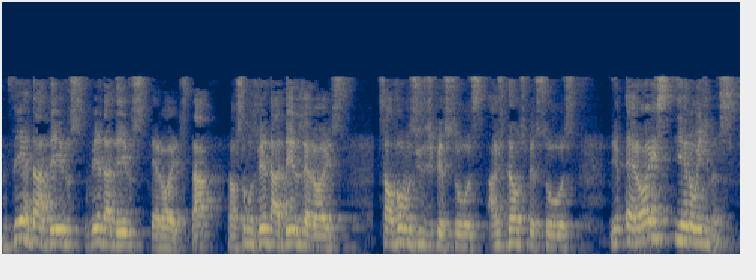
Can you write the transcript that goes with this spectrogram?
verdadeiros, verdadeiros heróis, tá? Nós somos verdadeiros heróis. Salvamos vidas de pessoas, ajudamos pessoas, heróis e heroínas.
